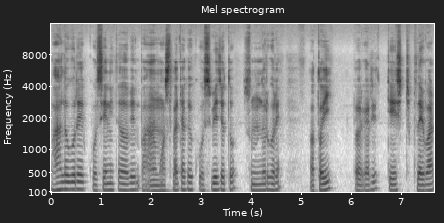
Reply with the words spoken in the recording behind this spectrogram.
ভালো করে কষে নিতে হবে। মশলাটাকে কষবে যত সুন্দর করে, ততই তরকারির টেস্ট ফ্লেভার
